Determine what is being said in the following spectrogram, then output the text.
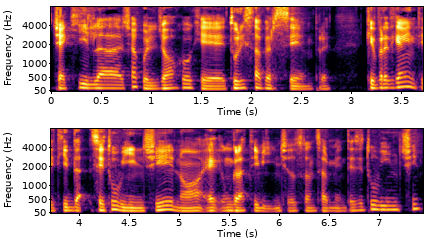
C'è, chi il- c'è quel gioco che è turista per sempre, che praticamente ti dà- se tu vinci, no? È un gratta vinci sostanzialmente, se tu vinci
